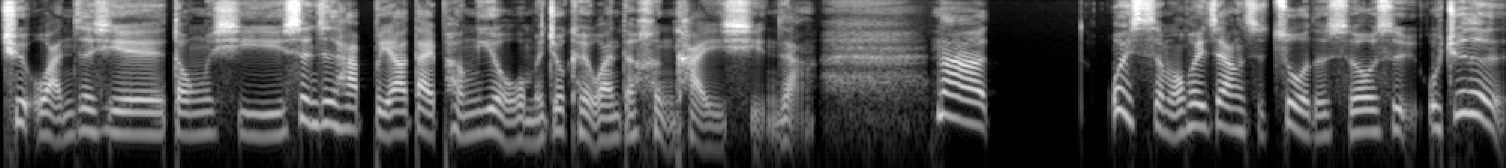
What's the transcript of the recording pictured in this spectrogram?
去玩这些东西，甚至他不要带朋友，我们就可以玩得很开心。这样，那。为什么会这样子做的时候，是我觉得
